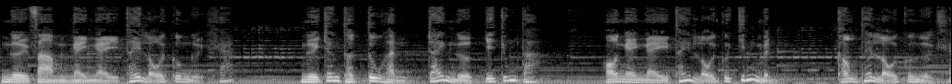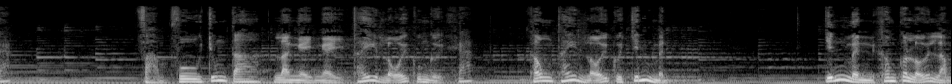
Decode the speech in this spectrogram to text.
Người phàm ngày ngày thấy lỗi của người khác. Người chân thật tu hành trái ngược với chúng ta. Họ ngày ngày thấy lỗi của chính mình, Không thấy lỗi của người khác. Phàm phu chúng ta là ngày ngày thấy lỗi của người khác, Không thấy lỗi của chính mình. Chính mình không có lỗi lầm,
